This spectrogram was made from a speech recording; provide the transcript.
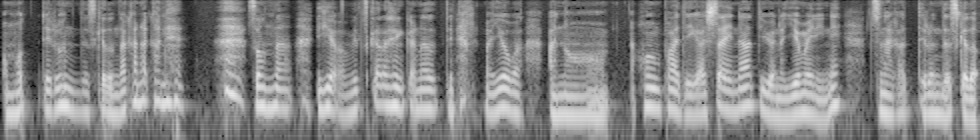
思ってるんですけど、なかなかね、そんな家は見つからへんかなって、まあ、要は、あのー、ホームパーティーがしたいなっていうような夢にね、つながってるんですけど、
